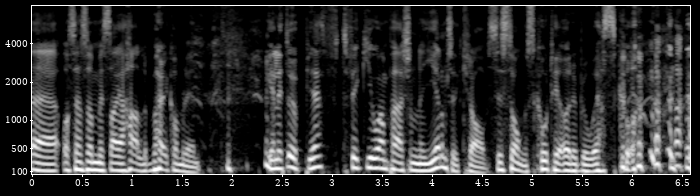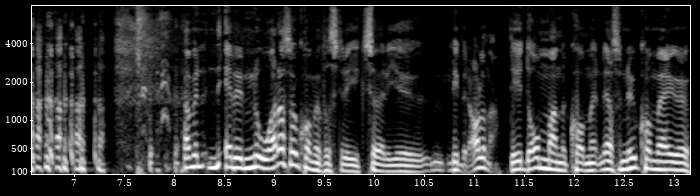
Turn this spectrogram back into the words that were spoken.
Uh, och sen som Messiah Hallberg kommer in. Enligt uppgift fick Johan Persson igenom sitt krav, säsongskort till Örebro SK. ja, men är det några som kommer få stryk så är det ju Liberalerna. Det är de man kommer, alltså nu kommer ju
